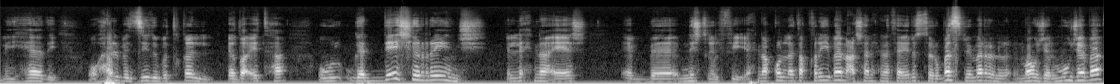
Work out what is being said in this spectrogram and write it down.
اللي هذه وهل بتزيد وبتقل إضاءتها؟ وقديش ال range اللي إحنا إيش بنشتغل فيه؟ إحنا قلنا تقريبا عشان إحنا thyristor وبس بمر الموجة الموجبة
